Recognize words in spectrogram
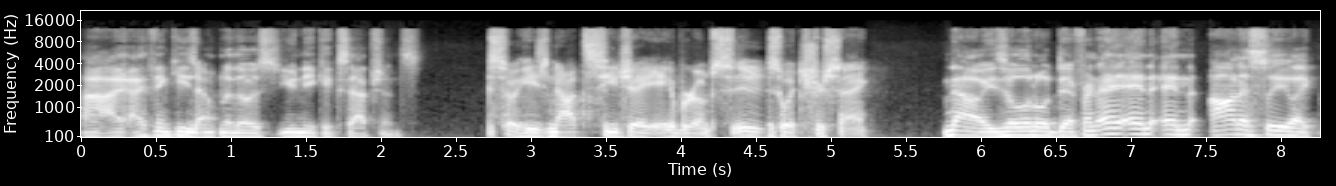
I, I think he's no. one of those unique exceptions. So he's not CJ Abrams, is what you're saying. No, he's a little different. And and, and honestly, like,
